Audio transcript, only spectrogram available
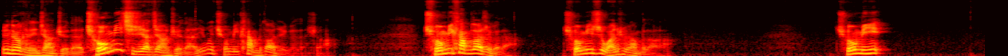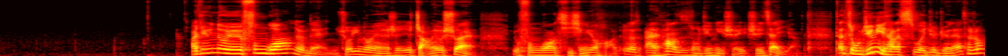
运动员肯定这样觉得，球迷其实要这样觉得，因为球迷看不到这个的，是吧？球迷看不到这个的，球迷是完全看不到的，球迷。而且运动员风光，对不对？你说运动员是又长得又帅，又风光，体型又好，这个矮胖子总经理谁谁在意啊？但总经理他的思维就觉得，他说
